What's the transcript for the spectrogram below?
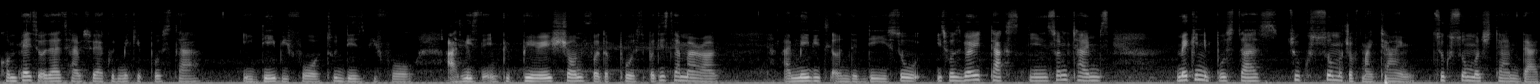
compared to other times where I could make a poster a day before, two days before, at least in preparation for the post. But this time around, I made it on the day, so it was very taxing. Sometimes making the posters took so much of my time, took so much time that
